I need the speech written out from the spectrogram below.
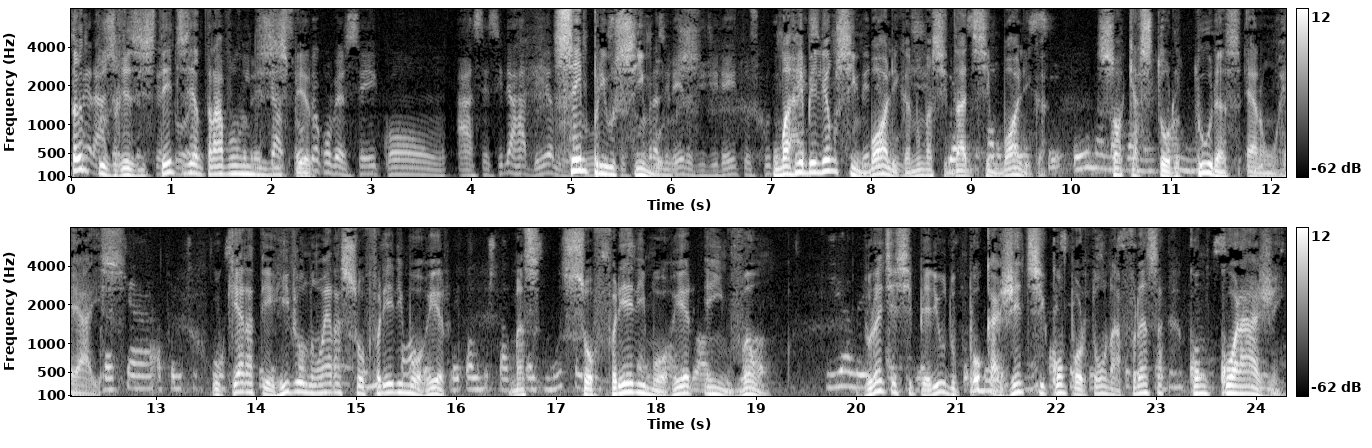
tantos resistentes entravam em desespero. Sempre os símbolos. Uma rebelião simbólica numa cidade simbólica, só que as torturas eram reais. O que era terrível não era sofrer e morrer, mas sofrer e morrer em vão. Durante esse período, pouca gente se comportou na França com coragem.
